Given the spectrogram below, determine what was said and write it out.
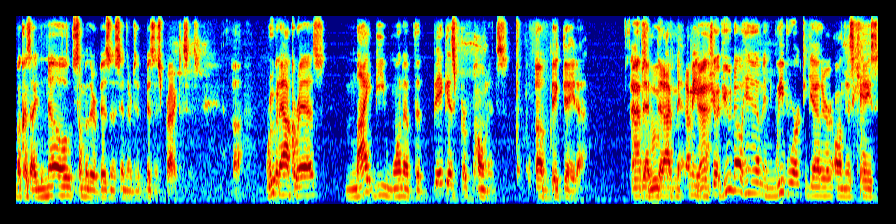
because I know some of their business and their business practices. Uh, Ruben Alcaraz might be one of the biggest proponents of big data that, that, I've met. I mean, yeah. if you know him and we've worked together on this case,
